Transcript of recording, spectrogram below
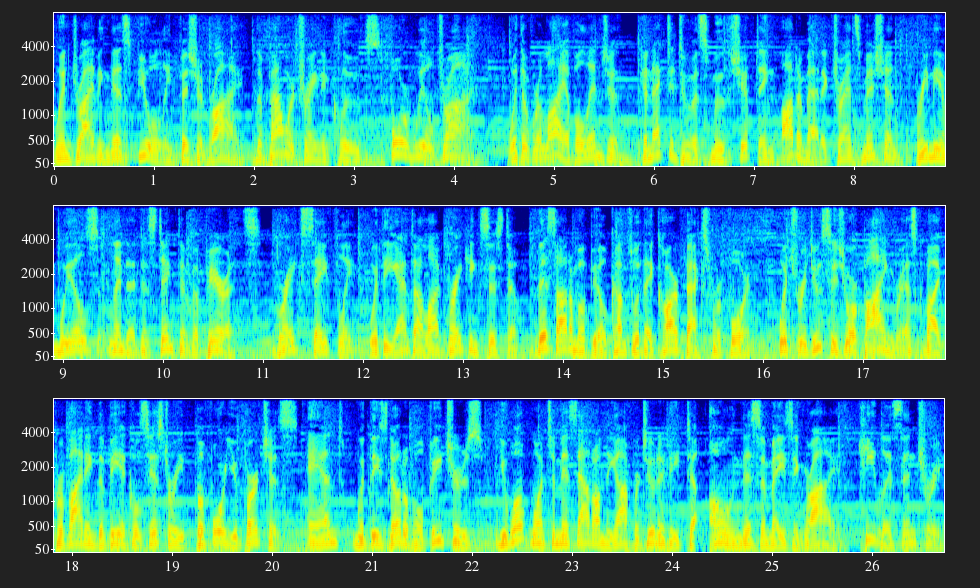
when driving this fuel-efficient ride. The powertrain includes four-wheel drive with a reliable engine connected to a smooth shifting automatic transmission. Premium wheels lend a distinctive appearance. Brake safely with the anti-lock braking system. This automobile comes with a Carfax report, which reduces your buying risk by providing the vehicle's history before you purchase. And with these notable features, you won't want to miss out on the opportunity to own this amazing ride. Keyless entry,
